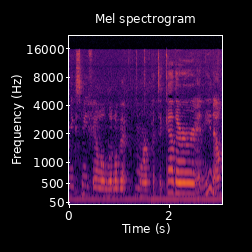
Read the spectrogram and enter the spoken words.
makes me feel a little bit more put together and you know,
